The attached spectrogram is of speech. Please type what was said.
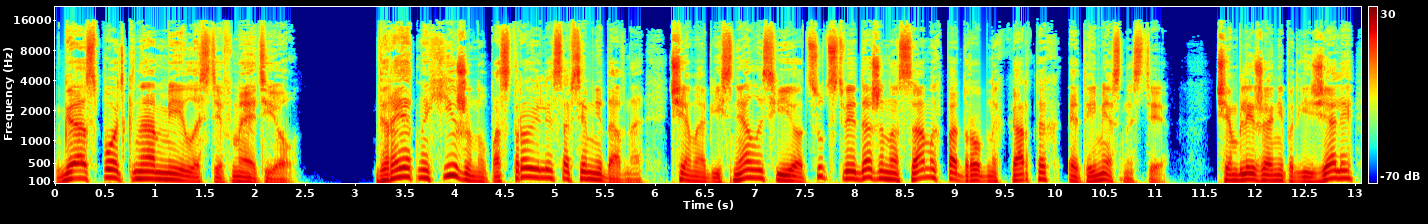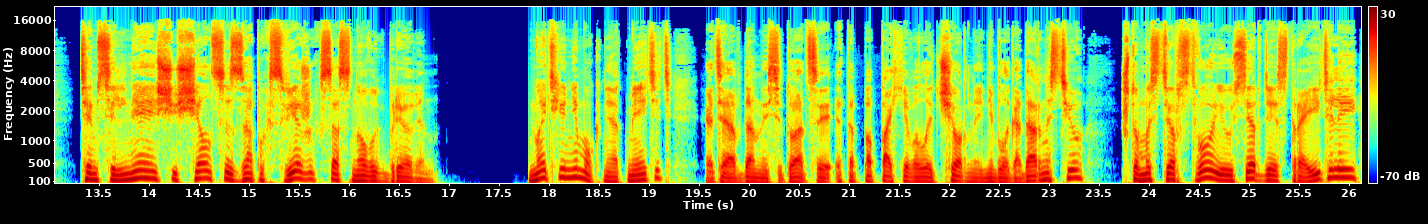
«Господь к нам милостив, Мэтью!» Вероятно, хижину построили совсем недавно, чем и объяснялось ее отсутствие даже на самых подробных картах этой местности. Чем ближе они подъезжали, тем сильнее ощущался запах свежих сосновых бревен. Мэтью не мог не отметить, хотя в данной ситуации это попахивало черной неблагодарностью, что мастерство и усердие строителей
